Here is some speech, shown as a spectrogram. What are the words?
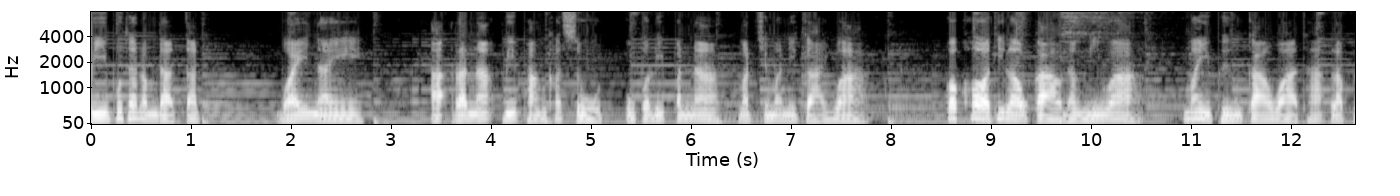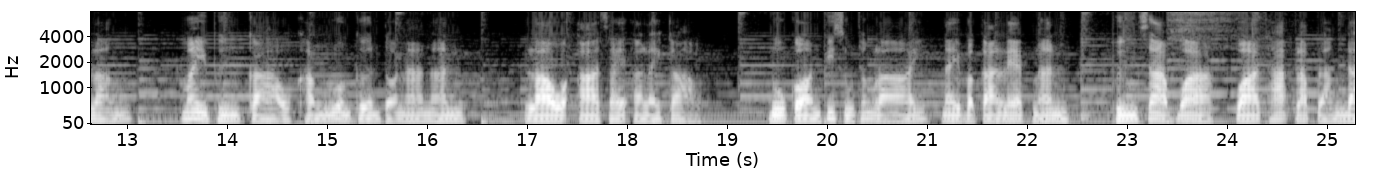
มีพุทธลำดับตัดไว้ในอรณวิพังคสูตร อุปริปันาตมัชฌิมนิกายว่า ก็ข้อที่เรากล่าวดังนี้ว่า ไม่พึงกล่าววาทะรับหลัง ไม่พึงกล่าวคำล่วงเกินต่อหน้านั้น เราอาศัยอะไรกล่าว ดูก่อนพิสูจน์ทั้งหลายในประการแรกนั้น พึงทราบว่าวาทะรับหลังใด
